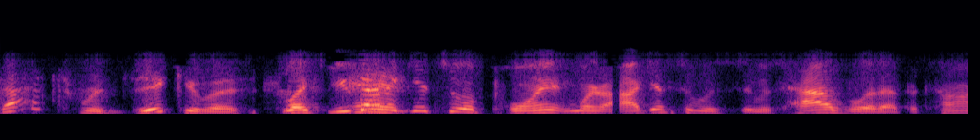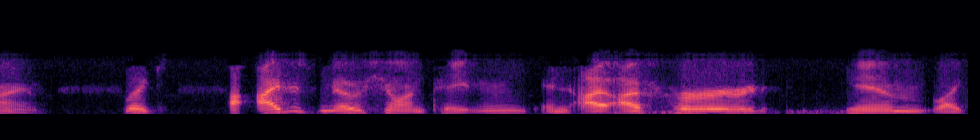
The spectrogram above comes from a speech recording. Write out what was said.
that's ridiculous. Like you got to get to a point where I guess it was it was Haslett at the time. Like I just know Sean Payton, and I, I've heard him like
